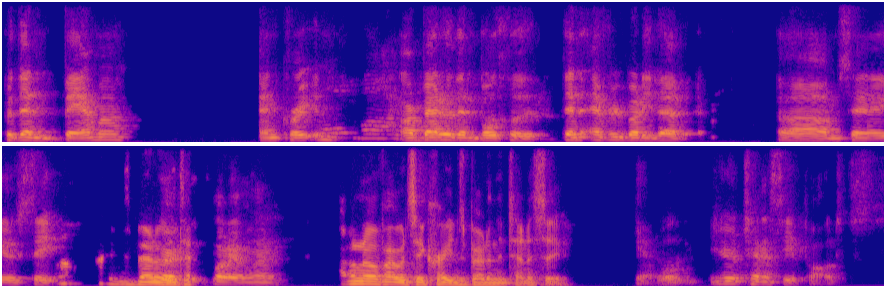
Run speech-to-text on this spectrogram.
But then Bama and Creighton are better than both of than everybody that um, San Diego State Creighton's better than Ten- Florida Atlantic. I don't know if I would say Creighton's better than Tennessee. Yeah, well, you're a Tennessee apologist.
